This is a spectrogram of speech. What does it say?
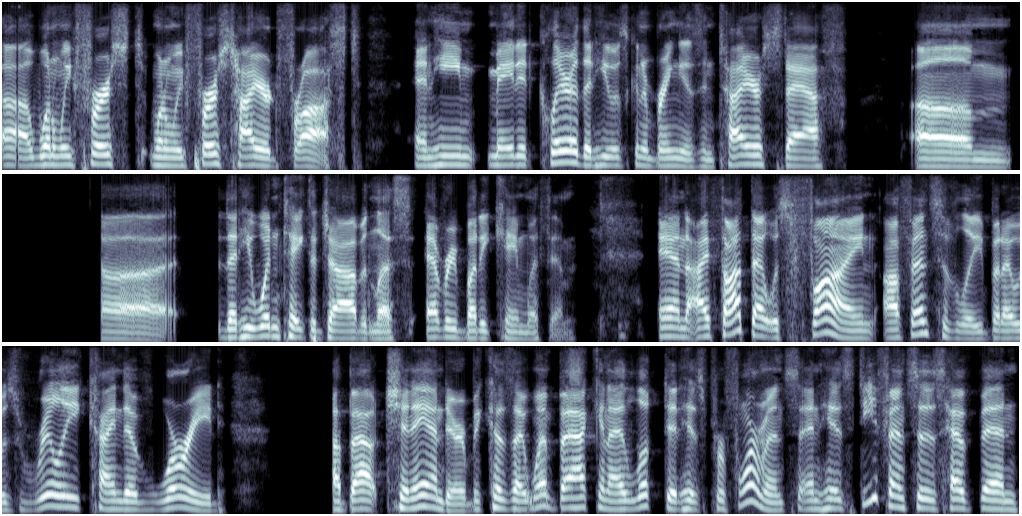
uh, when we first when we first hired Frost, and he made it clear that he was going to bring his entire staff, um, uh, that he wouldn't take the job unless everybody came with him. And I thought that was fine offensively, but I was really kind of worried about Chinander because I went back and I looked at his performance, and his defenses have been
